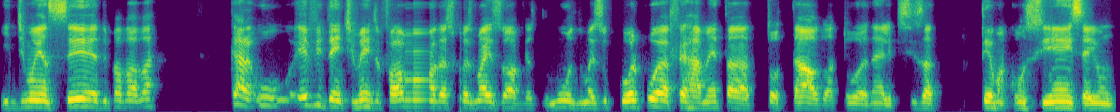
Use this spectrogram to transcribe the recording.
e de manhã cedo e blá. Cara, o, evidentemente, eu falar uma das coisas mais óbvias do mundo, mas o corpo é a ferramenta total do ator, né? Ele precisa ter uma consciência e um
